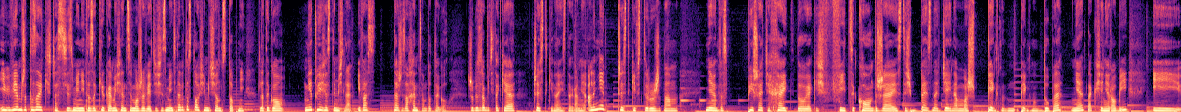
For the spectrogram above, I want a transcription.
I wiem, że to za jakiś czas się zmieni, to za kilka miesięcy może, wiecie, się zmienić nawet o 180 stopni. Dlatego nie czuję się z tym źle i Was też zachęcam do tego, żeby zrobić takie czystki na Instagramie, ale nie czystki w stylu, że tam, nie wiem, to jest piszecie hejt do jakichś ficy kont, że jesteś beznadziejna, masz piękny, piękną dupę. Nie, tak się nie robi i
